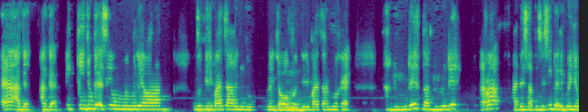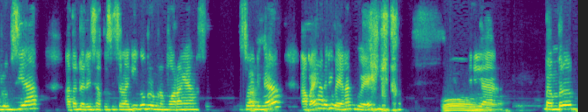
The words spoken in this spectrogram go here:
Saya agak agak picky juga sih memilih orang untuk jadi pacar gitu. Memilih cowok hmm. buat jadi pacar gue kayak tar dulu deh tar dulu deh karena ada satu sisi dari gue aja belum siap atau dari satu sisi lagi gue belum nemu orang yang sesuai dengan apa yang ada di bayangan gue gitu oh jadi ya Bumble,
